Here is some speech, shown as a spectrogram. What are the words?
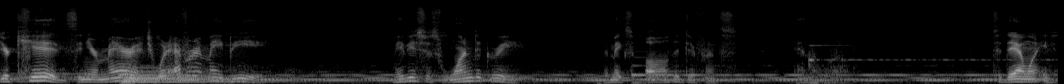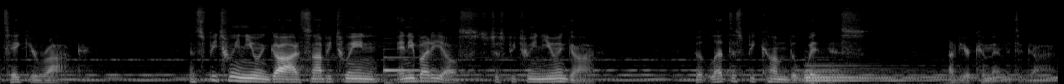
your kids, in your marriage, whatever it may be. Maybe it's just one degree that makes all the difference in the world. Today, I want you to take your rock. It's between you and God. It's not between anybody else. It's just between you and God. But let this become the witness of your commitment to God.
